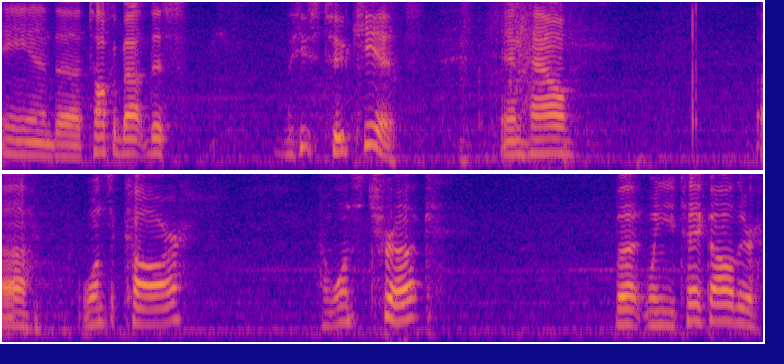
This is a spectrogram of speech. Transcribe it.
and uh, talk about this these two kids and how uh, one's a car and one's a truck. But when you take all their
